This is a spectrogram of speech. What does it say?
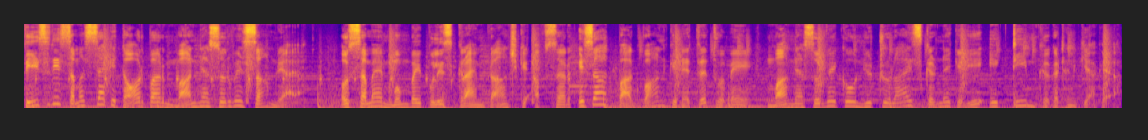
तीसरी समस्या के तौर पर मान्या सुरवे सामने आया। उस समय मुंबई पुलिस क्राइम ब्रांच के अफसर इसाक बागवान के नेतृत्व में मान्या सुरवे को न्यूट्रलाइज करने के लिए एक टीम का गठन किया गया।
